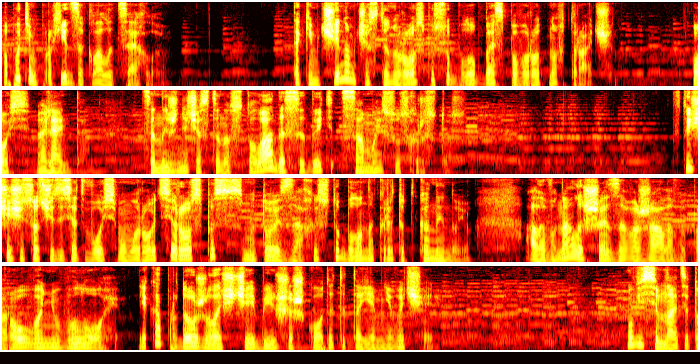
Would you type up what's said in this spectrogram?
а потім прохід заклали цеглою. Таким чином, частину розпису було безповоротно втрачено. Ось, гляньте, це нижня частина стола, де сидить саме Ісус Христос. В 1668 році розпис з метою захисту було накрито тканиною, але вона лише заважала випаровуванню вологи, яка продовжила ще більше шкодити таємній вечері. У 18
